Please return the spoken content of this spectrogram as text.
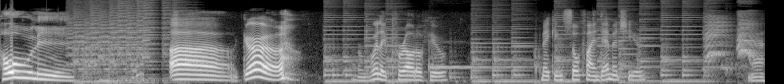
Holy! Uh, girl! I'm really proud of you. Making so fine damage here. Nah.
